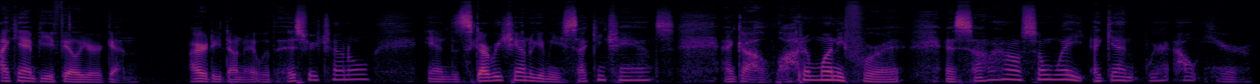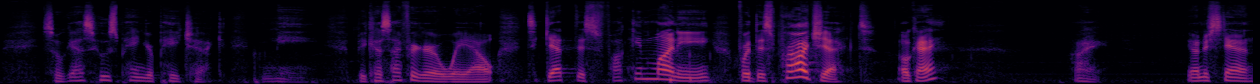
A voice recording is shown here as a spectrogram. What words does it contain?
I can't be a failure again. I already done it with the History Channel, and the Discovery Channel gave me a second chance and got a lot of money for it. And somehow, some way, again, we're out here. So guess who's paying your paycheck? Me. Because I figured a way out to get this fucking money for this project. Okay? All right. You understand?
